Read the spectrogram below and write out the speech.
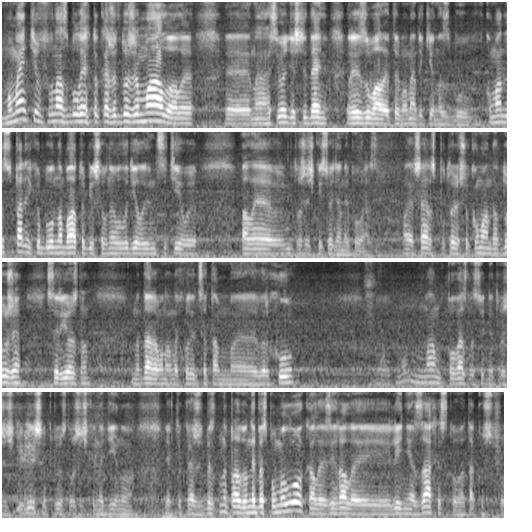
Моментів у нас було, як то кажуть, дуже мало, але е, на сьогоднішній день реалізували той момент, який у нас був. Команди суперників було набагато більше, вони володіли ініціативою, але їм трошечки сьогодні не повезло. Але ще раз повторюю, що команда дуже серйозна. Недаром вона знаходиться там е, вверху. Ну, нам повезло сьогодні трошечки більше, плюс трошечки надійно, як то кажуть, без, ну, правда, не без помилок, але зіграла і лінія захисту, а також е,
